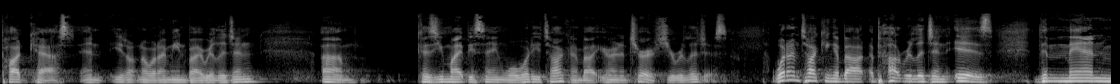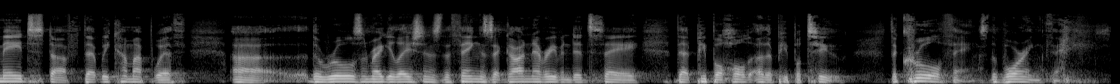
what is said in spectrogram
podcast and you don't know what I mean by religion. Um, because you might be saying, well, what are you talking about? You're in a church. You're religious. What I'm talking about about religion is the man-made stuff that we come up with uh, the rules and regulations, the things that God never even did say that people hold other people to, the cruel things, the boring things,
